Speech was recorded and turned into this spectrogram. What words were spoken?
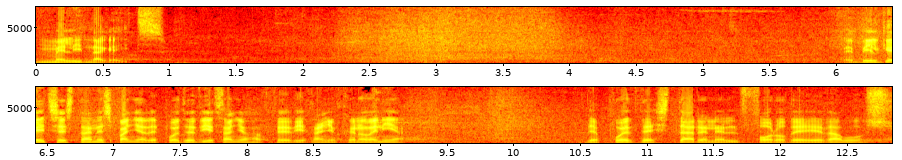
Melinda Gates. Bill Gates está en España después de 10 años, hace 10 años que no venía, después de estar en el foro de Davos,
